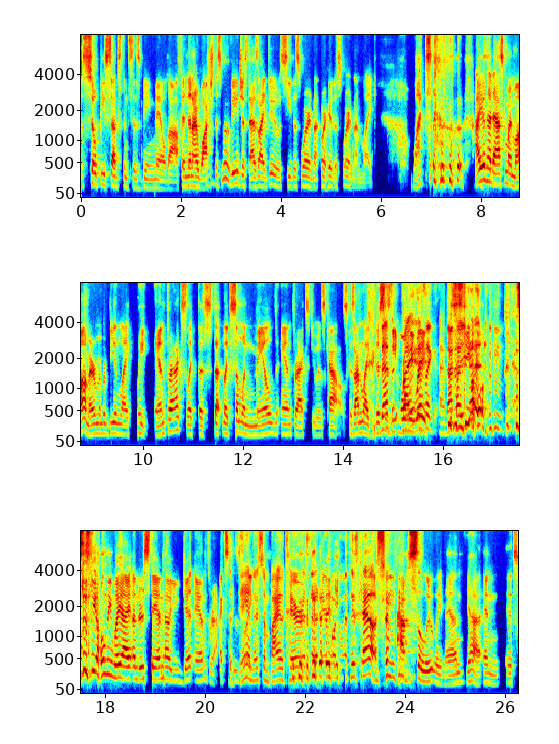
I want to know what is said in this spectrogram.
soapy substances being mailed off. And then I watch mm-hmm. this movie just as I do, see this word or hear this word, and I'm like, what? I even had to ask my mom. I remember being like, wait, anthrax? Like the stuff, like someone mailed anthrax to his cows. Cause I'm like, this that's, is the right? only way. It's like, that's how you get it. this is the only way I understand how you get anthrax. Like, damn, like, there's some bioterrorists out here fucking with his cows. Absolutely, man. Yeah. And it's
